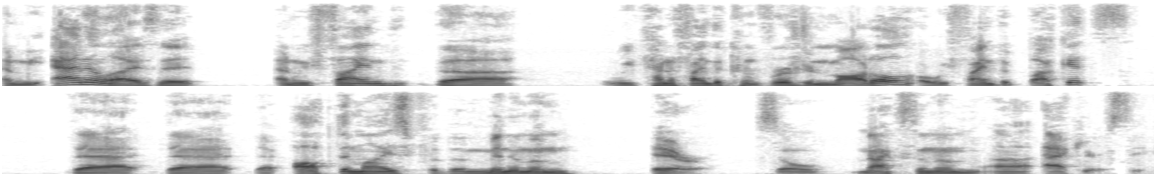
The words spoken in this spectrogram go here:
and we analyze it and we find the we kind of find the conversion model or we find the buckets that that that optimize for the minimum error, so maximum uh, accuracy.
